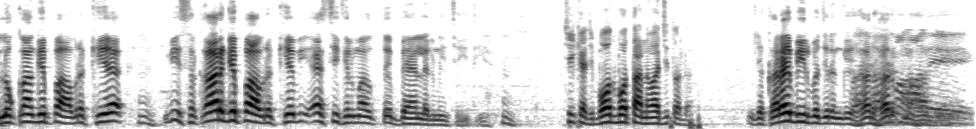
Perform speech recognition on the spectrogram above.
ਲੋਕਾਂ ਅੱਗੇ ਭਾਵ ਰੱਖੇ ਆ ਵੀ ਸਰਕਾਰ ਅੱਗੇ ਭਾਵ ਰੱਖੇ ਆ ਵੀ ਐਸੀ ਫਿਲਮਾਂ ਉੱਤੇ ਬੈਨ ਲੱਗਣੀ ਚਾਹੀਦੀ ਹੈ। ਠੀਕ ਹੈ ਜੀ ਬਹੁਤ ਬਹੁਤ ਧੰਨਵਾਦ ਜੀ ਤੁਹਾਡਾ। ਜਕਰਾ ਵੀਰ ਬਜਰੰਗੇ ਹਰ ਹਰ ਮਹਾਦੇਵ।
